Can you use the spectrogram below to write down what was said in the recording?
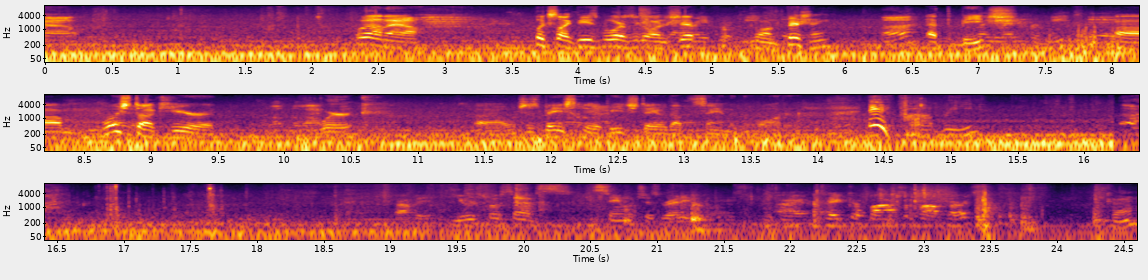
out. Well now, looks like these boys are going ship, going fishing Huh? at the beach. Um, we're stuck here at work, uh, which is basically a beach day without the sand in the water. Hey, puppy. Probably. You were supposed to have sandwiches ready for us. All right, take a box of Pop Tarts. Okay.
